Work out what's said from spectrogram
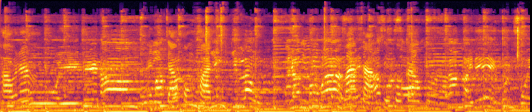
เผานะอันนี้เจ้าของขวัญว่าสามสิบกว่าเก้าหมดถ้าสวย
